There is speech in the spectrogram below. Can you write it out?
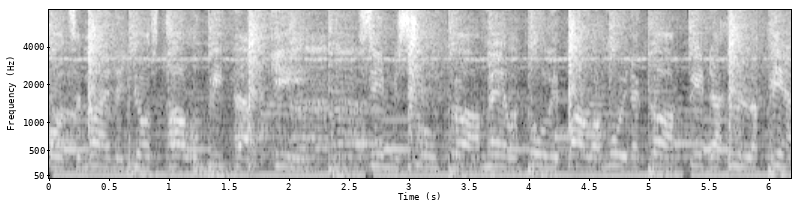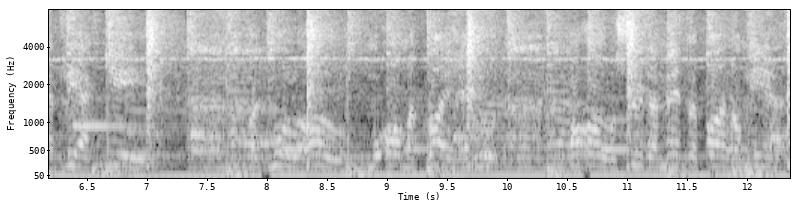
Oot se nainen, josta halu pitää kiinni. Simmi sunkaa, meillä on tulipallo. Muiden kaa pidä yllä pienet liekkiin Vaik mulla on ollut mun omat vaiheilut On ollut sydämetön pano mies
